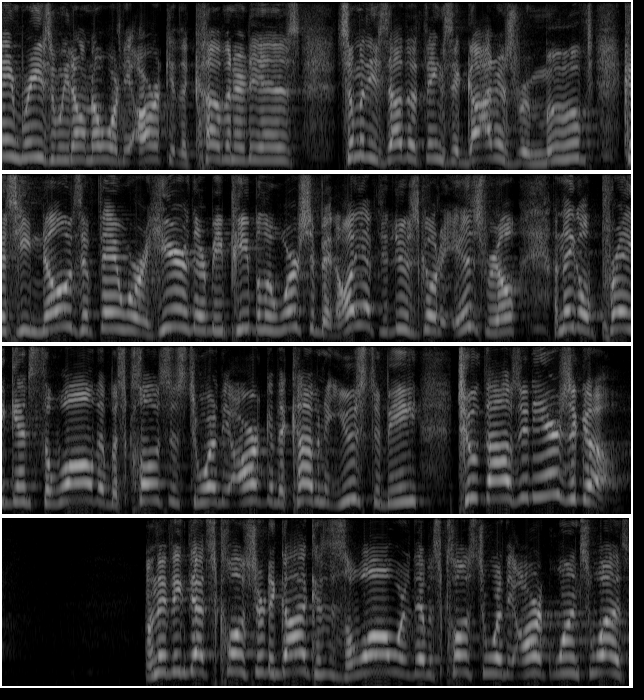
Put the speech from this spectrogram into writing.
same reason we don't know where the Ark of the Covenant is, some of these other things that God has removed, because He knows if they were here, there'd be people who worship it. All you have to do is go to Israel and they go pray against the wall that was closest to where the Ark of the Covenant used to be 2,000 years ago. And they think that's closer to God because it's a wall where, that was close to where the ark once was.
